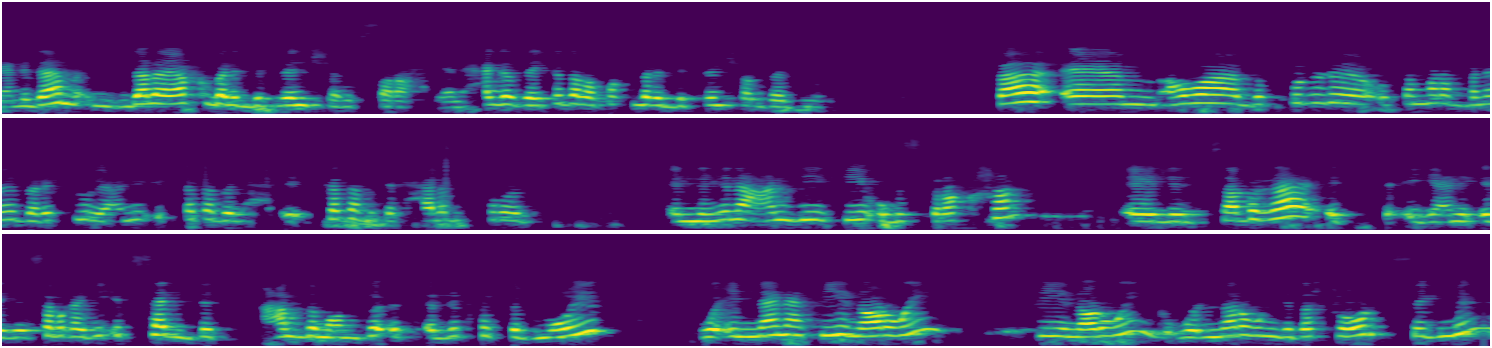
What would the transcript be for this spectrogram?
يعني ده ده لا يقبل ال differential الصراحة. يعني حاجة زي كده لا تقبل ال differential diagnosis فهو دكتور أسامة ربنا يبارك له يعني اتكتب الح- اتكتبت الحالة بالصورة دي. إن هنا عندي في obstruction للصبغه يعني الصبغه دي اتسدت عند منطقة ال rectosigmoid وإن أنا في narrowing في narrowing وال narrowing ده short segment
